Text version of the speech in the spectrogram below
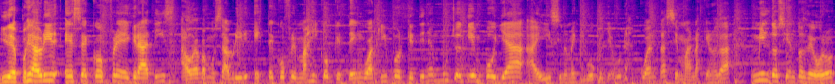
Y después de abrir ese cofre gratis, ahora vamos a abrir este cofre mágico que tengo aquí porque tiene mucho tiempo ya ahí, si no me equivoco, lleva unas cuantas semanas que nos da 1200 de oro,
